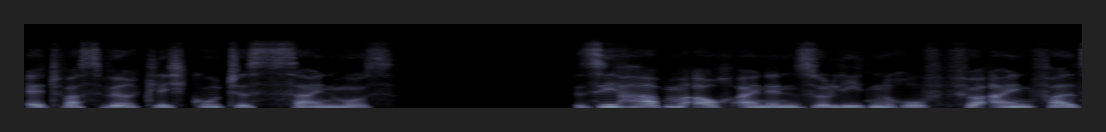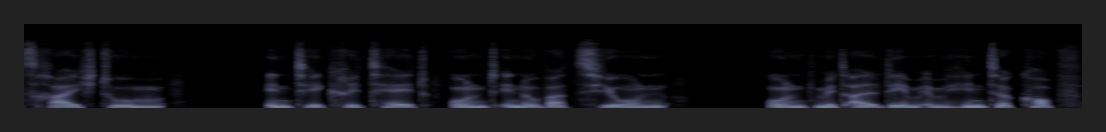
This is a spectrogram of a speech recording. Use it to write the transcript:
etwas wirklich Gutes sein muss. Sie haben auch einen soliden Ruf für Einfallsreichtum, Integrität und Innovation, und mit all dem im Hinterkopf,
